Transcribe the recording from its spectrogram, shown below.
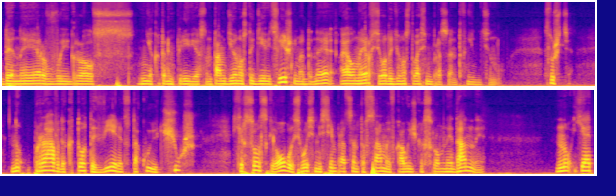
ДНР выиграл с некоторым перевесом. Там 99 с лишним, а, ДНР, а ЛНР всего до 98% не дотянул. Слушайте, ну правда кто-то верит в такую чушь? Херсонская область 87% самые в кавычках скромные данные. Ну, я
